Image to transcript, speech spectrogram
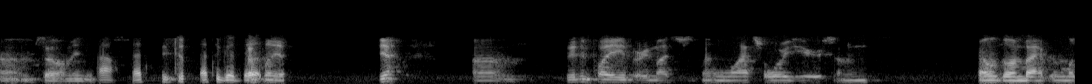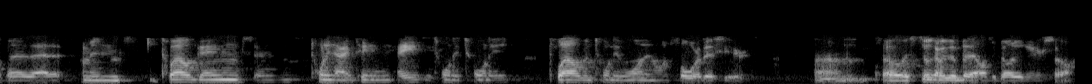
Um, so I mean, wow, that's that's a good bit. yeah. Um, They didn't play very much in the last four years. I mean, I was going back and looking at it. I mean, 12 games in 2019, 8 in 2020, 12 and 21, and on four this year. Um, so it's still got a good bit of eligibility there. So.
